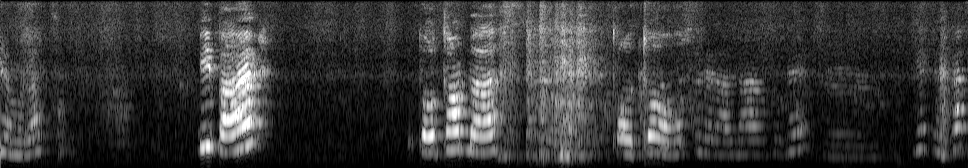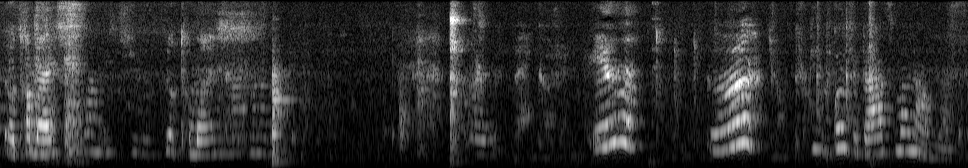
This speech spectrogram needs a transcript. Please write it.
Murat. Biber. Toto. Domates. Domates. Ya. Gör. Gözü de Asman ablası.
